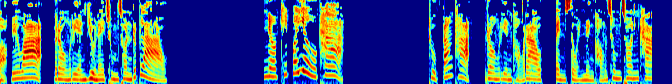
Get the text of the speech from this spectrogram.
บอกด้วยว่า โรงเรียนอยู่ในชุมชนหรือเปล่าหนูคิดว่าอยู่ค่ะ ถูกต้องค่ะ โรงเรียนของเราเป็นส่วนหนึ่งของชุมชนค่ะ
